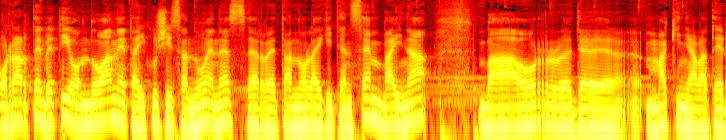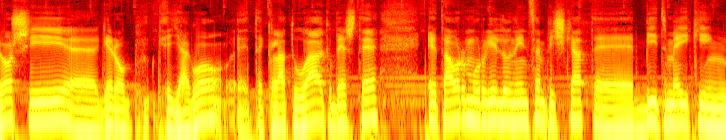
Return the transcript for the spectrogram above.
hor arte beti ondoan eta ikusi izan nuen, ez, zer eta nola egiten zen, baina, ba, hor de, makina bat erosi, e, gero gehiago, e, teklatuak, beste, eta hor murgildu nintzen pixkat e, beatmaking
